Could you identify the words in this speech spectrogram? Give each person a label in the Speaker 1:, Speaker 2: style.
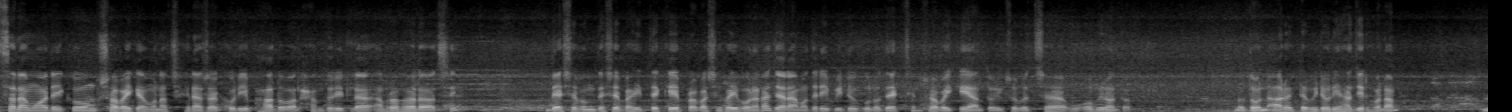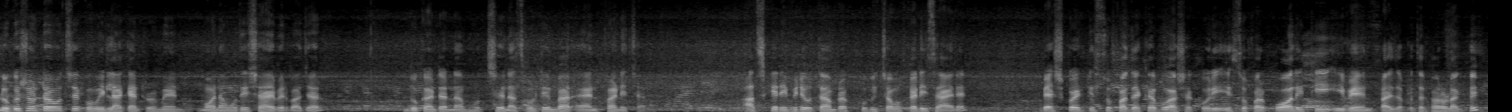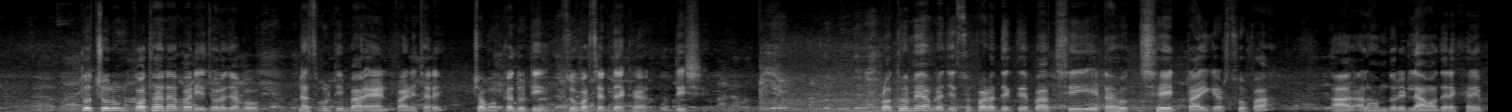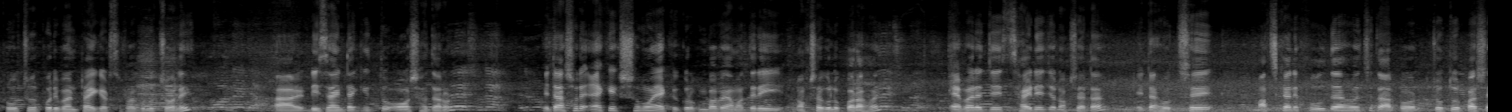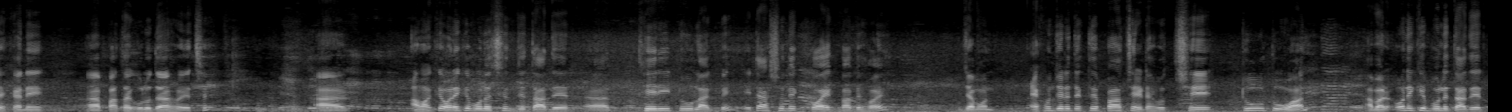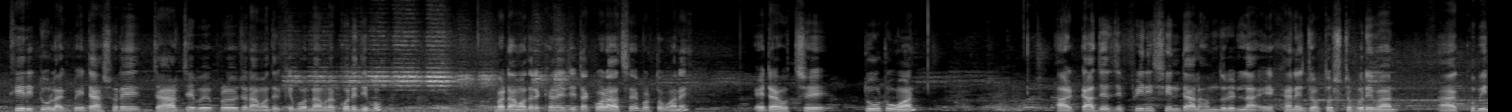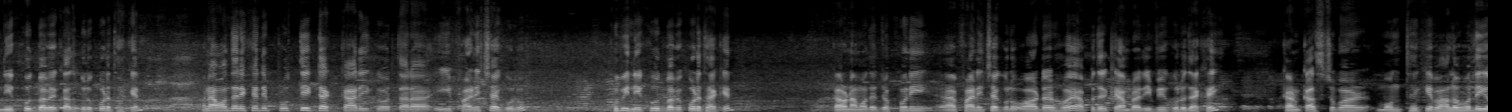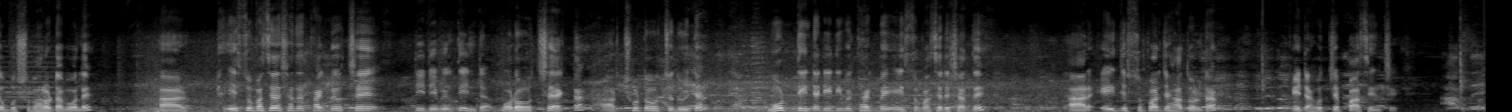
Speaker 1: আসসালামু আলাইকুম, সবাই কেমন আছেন? আশা করি ভালো, আলহামদুলিল্লাহ আমরা ভালো আছি। দেশ এবং দেশের বাহির থেকে প্রবাসী ভাই বোনেরা যারা আমাদের এই ভিডিওগুলো দেখছেন, সবাইকে আন্তরিক শুভেচ্ছা ও অভিনন্দন। নতুন আরও একটা ভিডিও নিয়ে হাজির হলাম। লোকেশনটা হচ্ছে কুমিল্লা ক্যান্টনমেন্ট, ময়নামতি সাহেবের বাজার। দোকানটার নাম হচ্ছে নাজমুল টিম্বার অ্যান্ড ফার্নিচার। আজকের এই ভিডিওতে আমরা খুবই চমৎকার ডিজাইনের বেশ কয়েকটি সোফা দেখাবো। আশা করি এই সোফার কোয়ালিটি ইভেন্ট প্রাইস আপনাদের ভালো লাগবে। তো চলুন কথা না বাড়িয়ে চলে যাব নাজমুল টিম্বার অ্যান্ড ফার্নিচারে চমৎকার দুটি সোফা সেট দেখার উদ্দেশ্যে। প্রথমে আমরা যে সোফাটা দেখতে পাচ্ছি, এটা হচ্ছে টাইগার সোফা। আর আলহামদুলিল্লাহ আমাদের এখানে প্রচুর পরিমাণ টাইগার সোফাগুলো চলে। আর ডিজাইনটা কিন্তু অসাধারণ। এটা আসলে এক এক সময় এক এক রকমভাবে আমাদের এই নকশাগুলো করা হয়। এবারে যে সাইডে যে নকশাটা, এটা হচ্ছে মাঝখানে ফুল দেওয়া হয়েছে, তারপর চতুর্পাশে এখানে পাতাগুলো দেওয়া হয়েছে। আর আমাকে অনেকে বলেছেন যে তাদের থ্রি টু লাগবে। এটা আসলে কয়েকভাবে হয়। যেমন এখন যেটা দেখতে পাচ্ছেন, এটা হচ্ছে টু টু ওয়ান আবার অনেকে বলে তাদের থ্রি টু লাগবে। এটা আসলে যার যেভাবে প্রয়োজন আমাদেরকে বললে আমরা করে দিব। বাট আমাদের এখানে যেটা করা আছে বর্তমানে, এটা হচ্ছে টু টু ওয়ান আর কাজের যে ফিনিশিংটা আলহামদুলিল্লাহ, এখানে যথেষ্ট পরিমাণ খুবই নিখুঁতভাবে কাজগুলো করে থাকেন। মানে আমাদের এখানে প্রত্যেকটা কারিগর, তারা এই ফার্নিচারগুলো খুবই নিখুঁতভাবে করে থাকেন। কারণ আমাদের যখনই ফার্নিচারগুলো অর্ডার হয়, আপনাদেরকে আমরা রিভিউগুলো দেখাই। কারণ কাস্টমার মন থেকে ভালো হলেই অবশ্য ভালোটা বলে। আর এই সোফা সেটের সাথে থাকবে হচ্ছে টি টেবিল তিনটা। বড় হচ্ছে একটা আর ছোট হচ্ছে দুইটা। মোট তিনটা টি টেবিল থাকবে এই সোফা সেটের সাথে। আর এই যে সোফার যে হাতলটা, এটা হচ্ছে পাঁচ ইঞ্চি।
